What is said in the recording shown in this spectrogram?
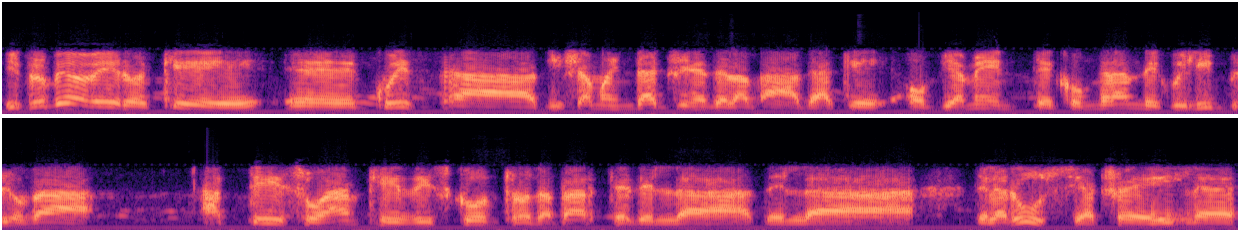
Il problema vero è che eh, questa diciamo, indagine della VADA, che ovviamente con grande equilibrio va atteso anche il riscontro da parte della, della, della Russia, cioè il,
